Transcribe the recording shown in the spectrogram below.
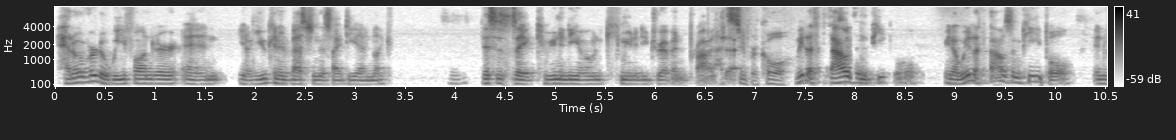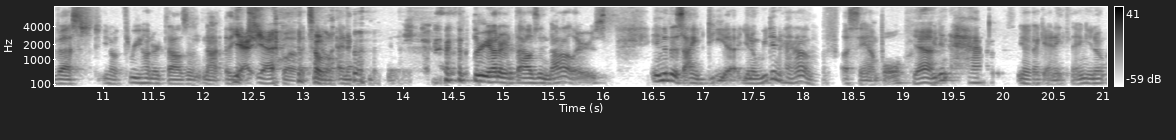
head over to WeFunder and you know you can invest in this idea. And like, this is a community-owned, community-driven project That's super cool. we had a thousand people you know we had a thousand people invest you know 300000 not Yeah, each, yeah, but total. you know, and $300000 into this idea you know we didn't have a sample Yeah. we didn't have you know like anything you know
